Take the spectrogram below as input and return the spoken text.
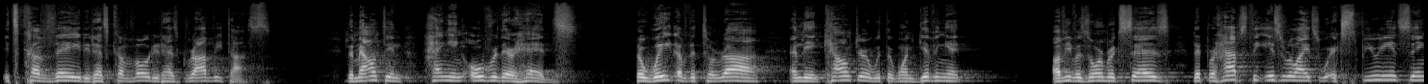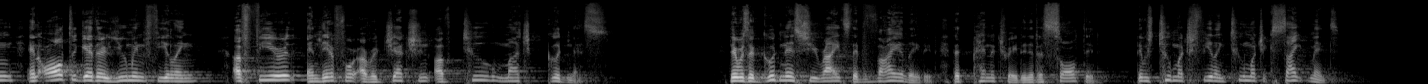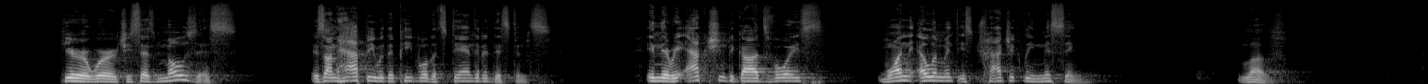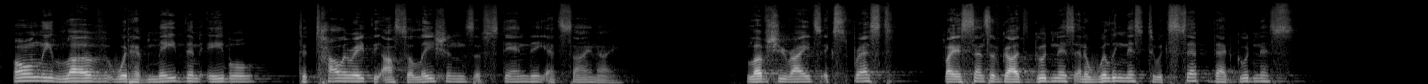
It's kaved, it has kavod, it has gravitas the mountain hanging over their heads, the weight of the Torah, and the encounter with the one giving it. Aviva Zornberg says that perhaps the Israelites were experiencing an altogether human feeling of fear and therefore a rejection of too much goodness. There was a goodness, she writes, that violated, that penetrated, that assaulted. There was too much feeling, too much excitement. Hear her words. She says, Moses is unhappy with the people that stand at a distance. In their reaction to God's voice, one element is tragically missing love. Only love would have made them able to tolerate the oscillations of standing at Sinai. Love, she writes, expressed by a sense of God's goodness and a willingness to accept that goodness.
